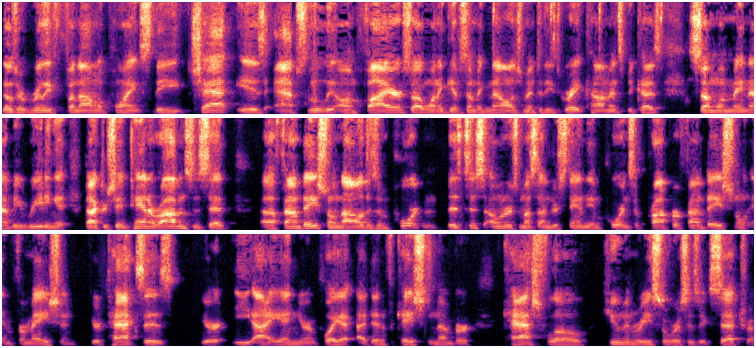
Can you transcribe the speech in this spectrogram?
those are really phenomenal points. The chat is absolutely on fire. So I want to give some acknowledgement to these great comments because someone may not be reading it. Dr. Shantana Robinson said, uh, foundational knowledge is important. Business owners must understand the importance of proper foundational information. Your taxes, your EIN, your employee identification number, cash flow, human resources, etc.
